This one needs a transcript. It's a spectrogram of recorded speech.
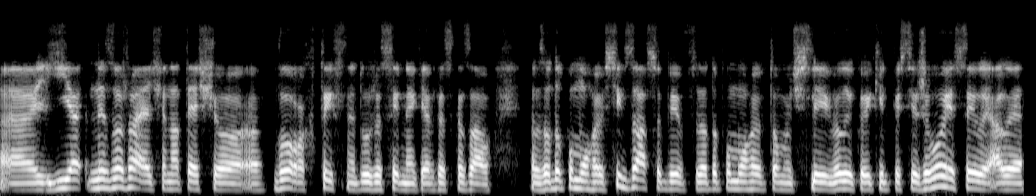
Е, Є незважаючи на те, що е, ворог тисне дуже сильно, як я вже сказав, за допомогою всіх засобів, за допомогою в тому числі великої кількості живої сили, але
